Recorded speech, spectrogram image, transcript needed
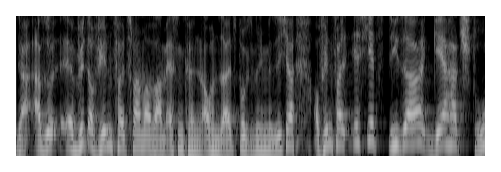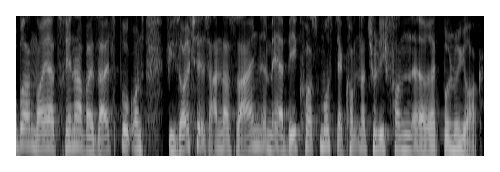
Ja, also er wird auf jeden Fall zweimal warm essen können, auch in Salzburg, bin ich mir sicher. Auf jeden Fall ist jetzt dieser Gerhard Struber neuer Trainer bei Salzburg und wie sollte es anders sein im RB-Kosmos? Der kommt natürlich von äh, Red Bull New York.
